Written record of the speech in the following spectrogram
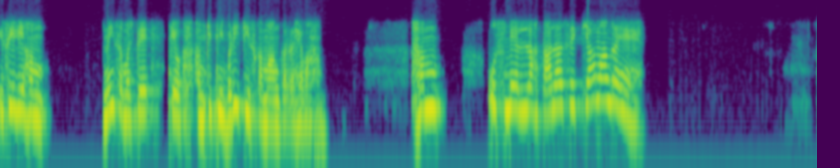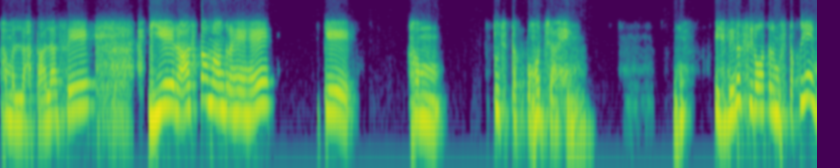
اسی لیے ہم نہیں سمجھتے کہ ہم کتنی بڑی چیز کا مانگ کر رہے ہیں وہاں۔ ہم اس میں اللہ تعالی سے کیا مانگ رہے ہیں؟ ہم اللہ تعالی سے یہ راستہ مانگ رہے ہیں کہ ہم تجھ تک پہنچ جائیں۔ دن سروت المستقیم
